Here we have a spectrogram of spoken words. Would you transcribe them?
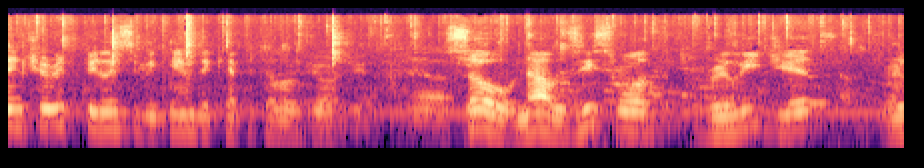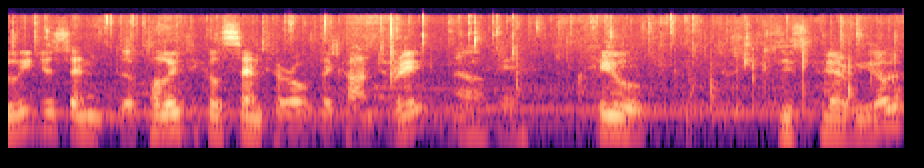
century, Tbilisi became the capital of Georgia. So now this was religious, religious and uh, political center of the country Okay. till this period.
